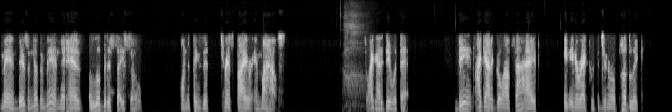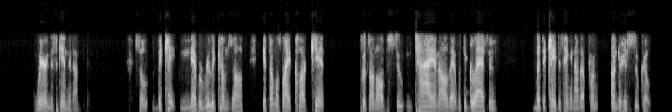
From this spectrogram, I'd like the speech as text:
man there's another man that has a little bit of say so on the things that transpire in my house so I got to deal with that. Then I got to go outside and interact with the general public wearing the skin that I'm in. So the cape never really comes off. It's almost like Clark Kent puts on all the suit and tie and all that with the glasses, but the cape is hanging out up front under his suit coat.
